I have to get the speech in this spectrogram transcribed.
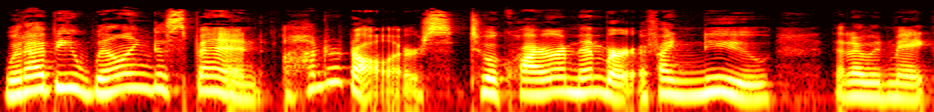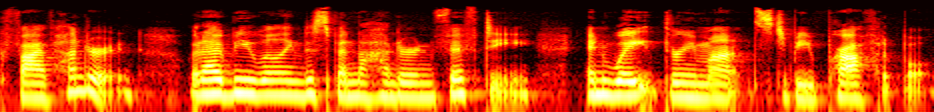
Would I be willing to spend $100 to acquire a member if I knew that I would make 500? Would I be willing to spend 150 and wait 3 months to be profitable?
